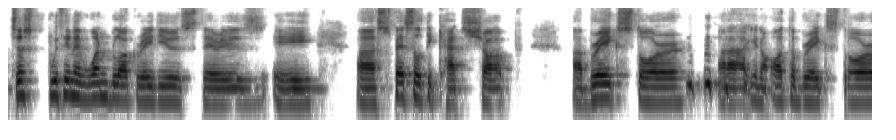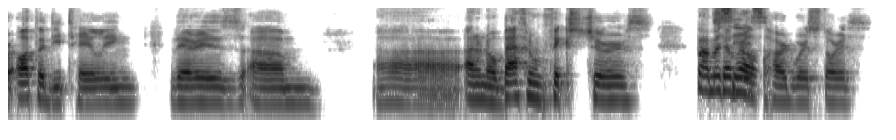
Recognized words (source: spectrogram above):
just within a one block radius there is a, a specialty cat shop. a brake store, uh, you know, auto brake store, auto detailing. There is, um, uh, I don't know, bathroom fixtures, Pharmacies. several hardware stores.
